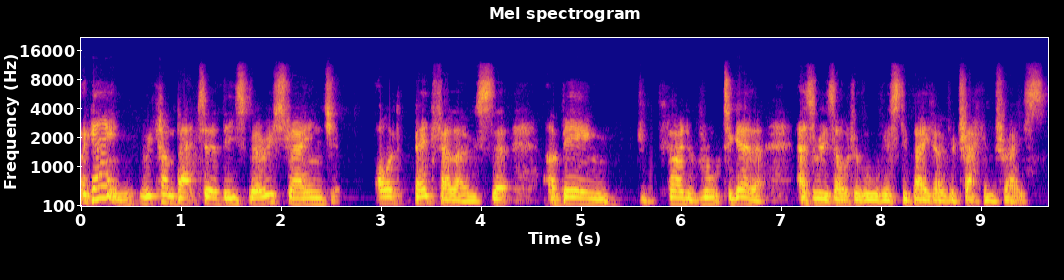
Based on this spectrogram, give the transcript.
again, we come back to these very strange, odd bedfellows that are being kind of brought together as a result of all this debate over track and trace.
